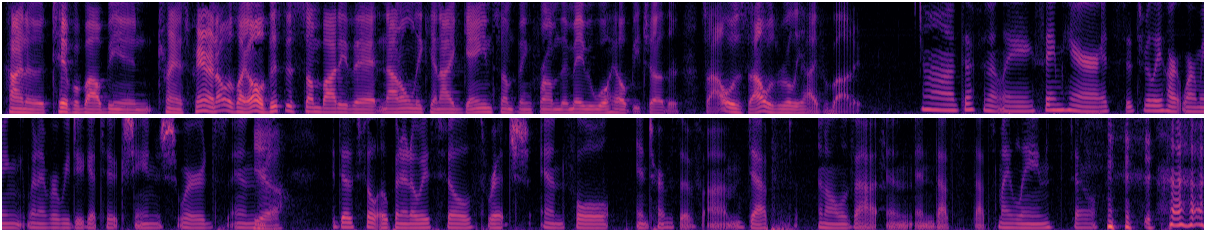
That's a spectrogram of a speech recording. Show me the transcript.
kind of tip about being transparent, I was like, "Oh, this is somebody that not only can I gain something from, that maybe we'll help each other." So I was I was really hype about it. Oh, definitely. Same here. It's it's really heartwarming whenever we do get to exchange words and yeah it does feel open. It always feels rich and full in terms of um, depth and all of that, and and that's that's my lane. So.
